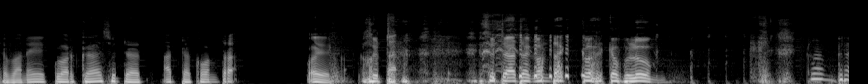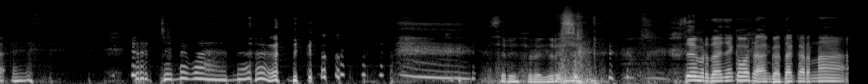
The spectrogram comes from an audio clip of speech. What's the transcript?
Jawabannya keluarga sudah ada kontrak. Oh iya, sudah sudah ada kontrak keluarga belum? kontrak kerja nang mana Serius bro, serius. Saya bertanya kepada anggota karena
